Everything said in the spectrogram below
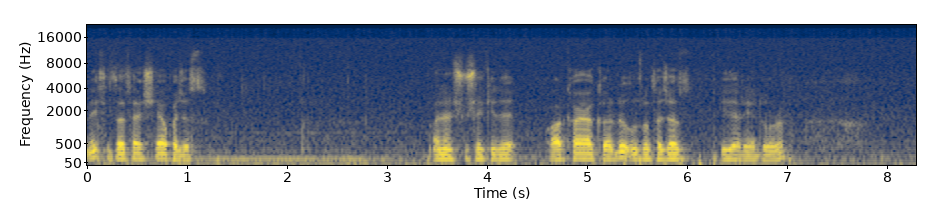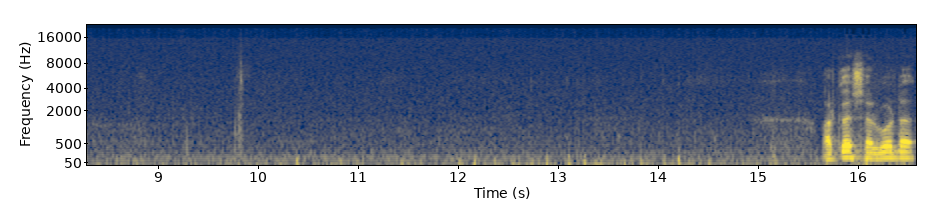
Neyse zaten şey yapacağız. Aynen şu şekilde arka ayaklarını uzatacağız ileriye doğru. Arkadaşlar bu arada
